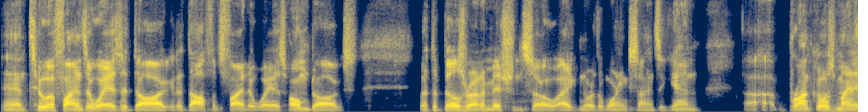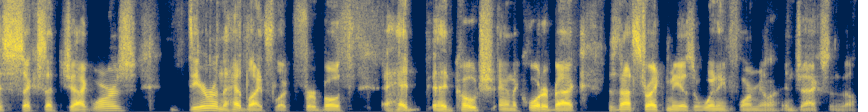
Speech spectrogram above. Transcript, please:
And Tua finds a way as a dog, and the Dolphins find a way as home dogs. But the Bills are on a mission, so I ignore the warning signs again. Uh, Broncos minus six at Jaguars. Deer in the headlights look for both a head head coach and a quarterback does not strike me as a winning formula in Jacksonville.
